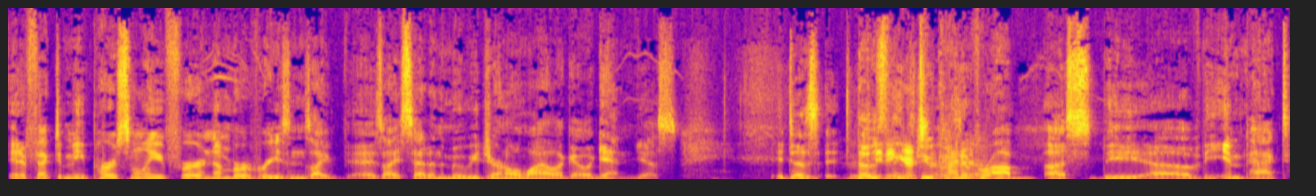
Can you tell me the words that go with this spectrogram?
it affected me personally for a number of reasons i as i said in the movie journal a while ago. Again yes it does those Repeating things do kind of rob us the uh, of the impact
